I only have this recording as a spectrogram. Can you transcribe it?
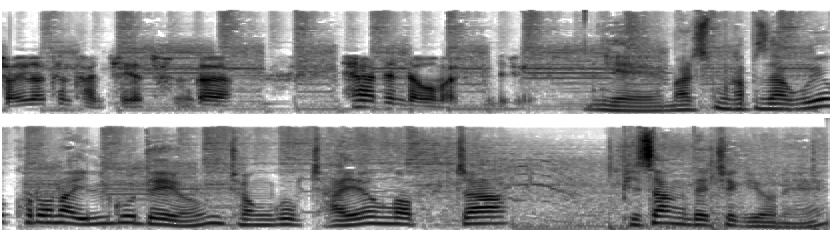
저희 같은 단체가 참가해야 된다고 말씀드리겠습니다. 예, 말씀 감사하고요. 코로나 19 대응 전국 자영업자 비상대책위원회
